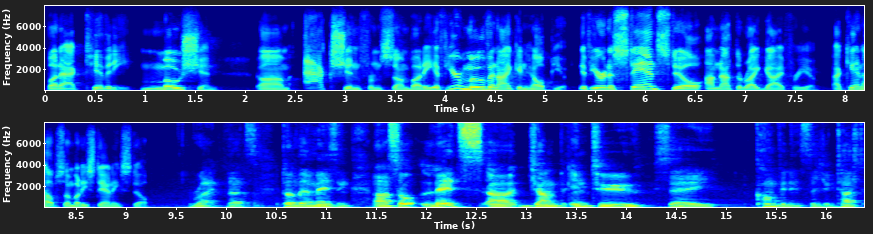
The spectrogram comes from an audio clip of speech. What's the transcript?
but activity, motion um, action from somebody. If you're moving, I can help you. If you're at a standstill, I'm not the right guy for you. I can't help somebody standing still. Right, that's totally amazing. Uh, so let's uh, jump into, say, confidence that you touched.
